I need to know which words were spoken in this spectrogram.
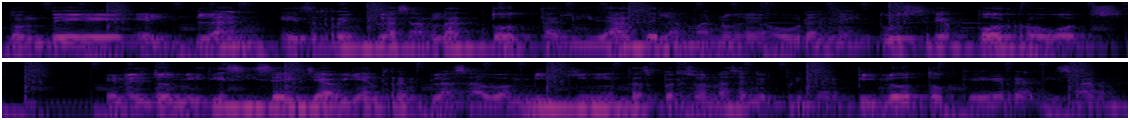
donde el plan es reemplazar la totalidad de la mano de obra en la industria por robots. En el 2016 ya habían reemplazado a 1.500 personas en el primer piloto que realizaron.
